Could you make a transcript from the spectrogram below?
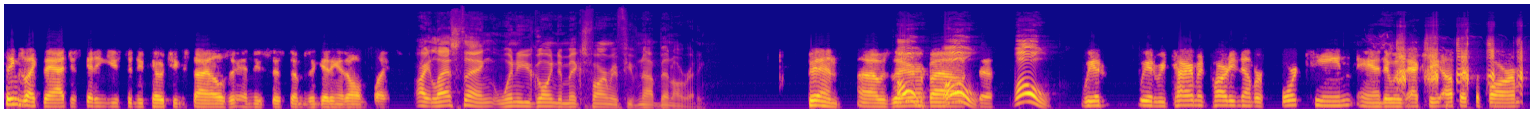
Things like that, just getting used to new coaching styles and new systems and getting it all in place. All right, last thing. When are you going to Mick's Farm if you've not been already? Ben, uh, I was there oh, about. Whoa! Uh, whoa! We had we had retirement party number fourteen, and it was actually up at the farm.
